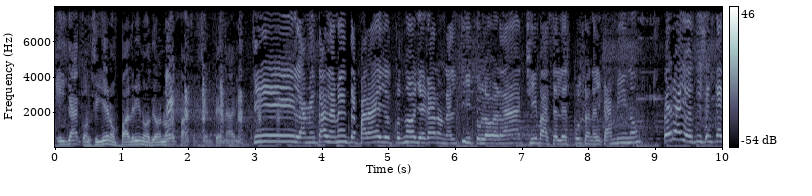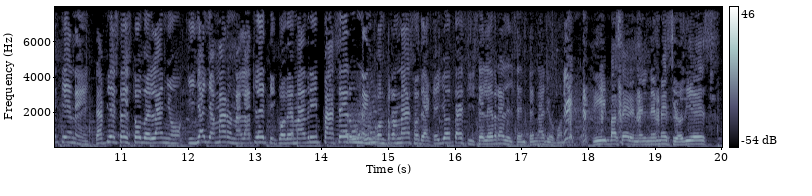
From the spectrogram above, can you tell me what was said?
Y ya consiguieron padrino de honor para su centenario. Sí, lamentablemente para ellos, pues no llegaron al título, ¿verdad? Chivas se les puso en el camino. Pero ellos dicen que tiene. La fiesta es todo el año y ya llamaron al Atlético de Madrid para hacer un encontronazo de aquellotas y celebrar el centenario bonito. Sí, va a ser en el Nemesio 10.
